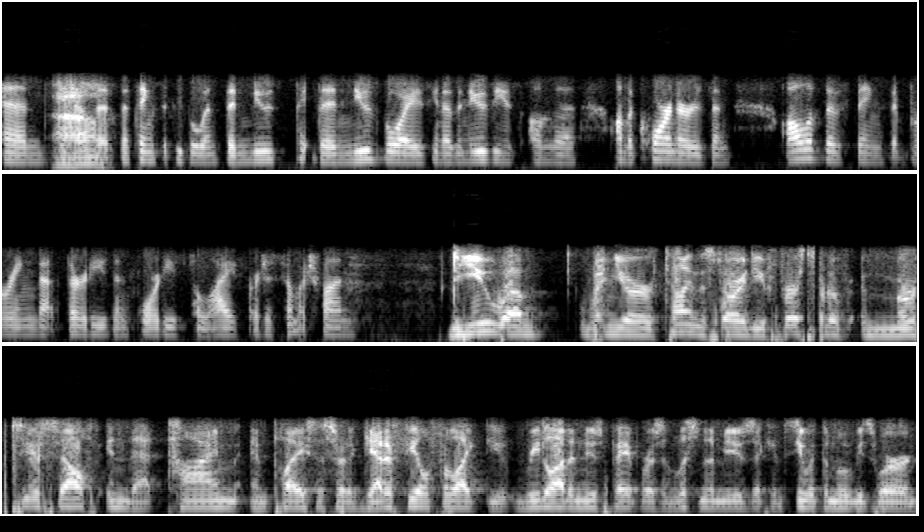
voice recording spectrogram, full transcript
and you Oh. know the, the things that people in the news the newsboys, you know, the newsies on the on the corners and all of those things that bring that 30s and 40s to life are just so much fun. Do you, um, when you're telling the story, do you first sort of immerse yourself in that time and place to sort of get a feel for like, do you read a lot of newspapers and listen to the music and see what the movies were? And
